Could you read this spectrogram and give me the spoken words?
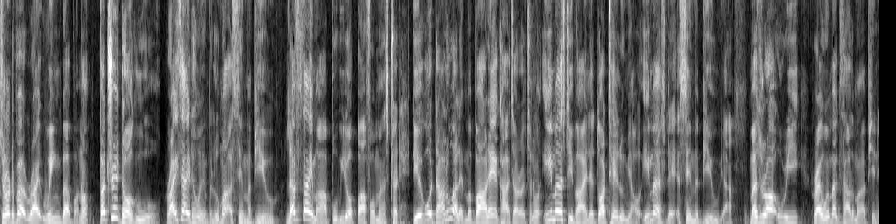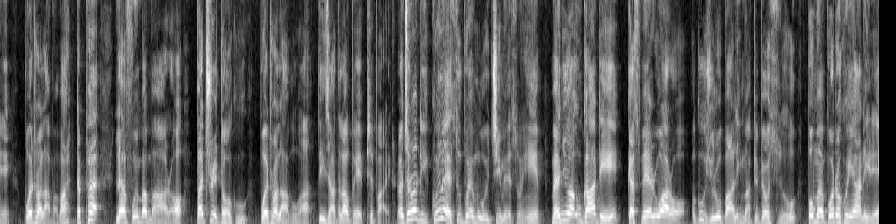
ကျွန်တော်တစ်ဖက် right wing back ပေါ့နော် Patrick Dorgu ကို right side ထုတ်ရင်ဘယ်လို့မှအဆင်မပြေဘူး left side မှာပို့ပြီးတော့ performance ထွက်တယ်ဒီကိုဓာတ်လို့ကလည်းမပါတဲ့အခါကျတော့ကျွန်တော် Amos တွေပါလည်းသွားထည့်လို့မရဘူး Amos လည်းအဆင်မပြေဘူးဗျာ Mazra Uri right wing back ကစားသမားအဖြစ်နဲ့ ပွဲထွက်လာမှာပါတစ်ဖက် left wing back မှာကတော့ Patrick Dorgu ပွဲထွက်လာဖို့ကတေချာတလောက်ပဲဖြစ်ပါတယ်အဲ့တော့ကျွန်တော်ဒီကွင်းလယ်စုဖွဲ့မှုကိုကြည့်မယ်ဆိုရင် Manuel Ugarte Casemiro ကတော့အခု Europa League မှာပြောပြောဆိုဆိုပုံမှန်ပွဲထွက်ခွင့်ရနေတဲ့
